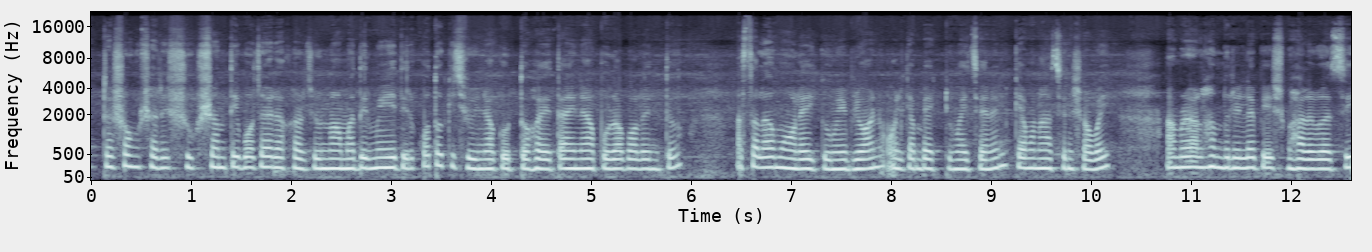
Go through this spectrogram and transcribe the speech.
একটা সংসারের সুখ শান্তি বজায় রাখার জন্য আমাদের মেয়েদের কত কিছুই না করতে হয়, তাই না আপুরা বলেন তো? আসসালামু আলাইকুম everyone, welcome back to my channel. কেমন আছেন সবাই? আমরা আলহামদুলিল্লাহ বেশ ভালো আছি।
